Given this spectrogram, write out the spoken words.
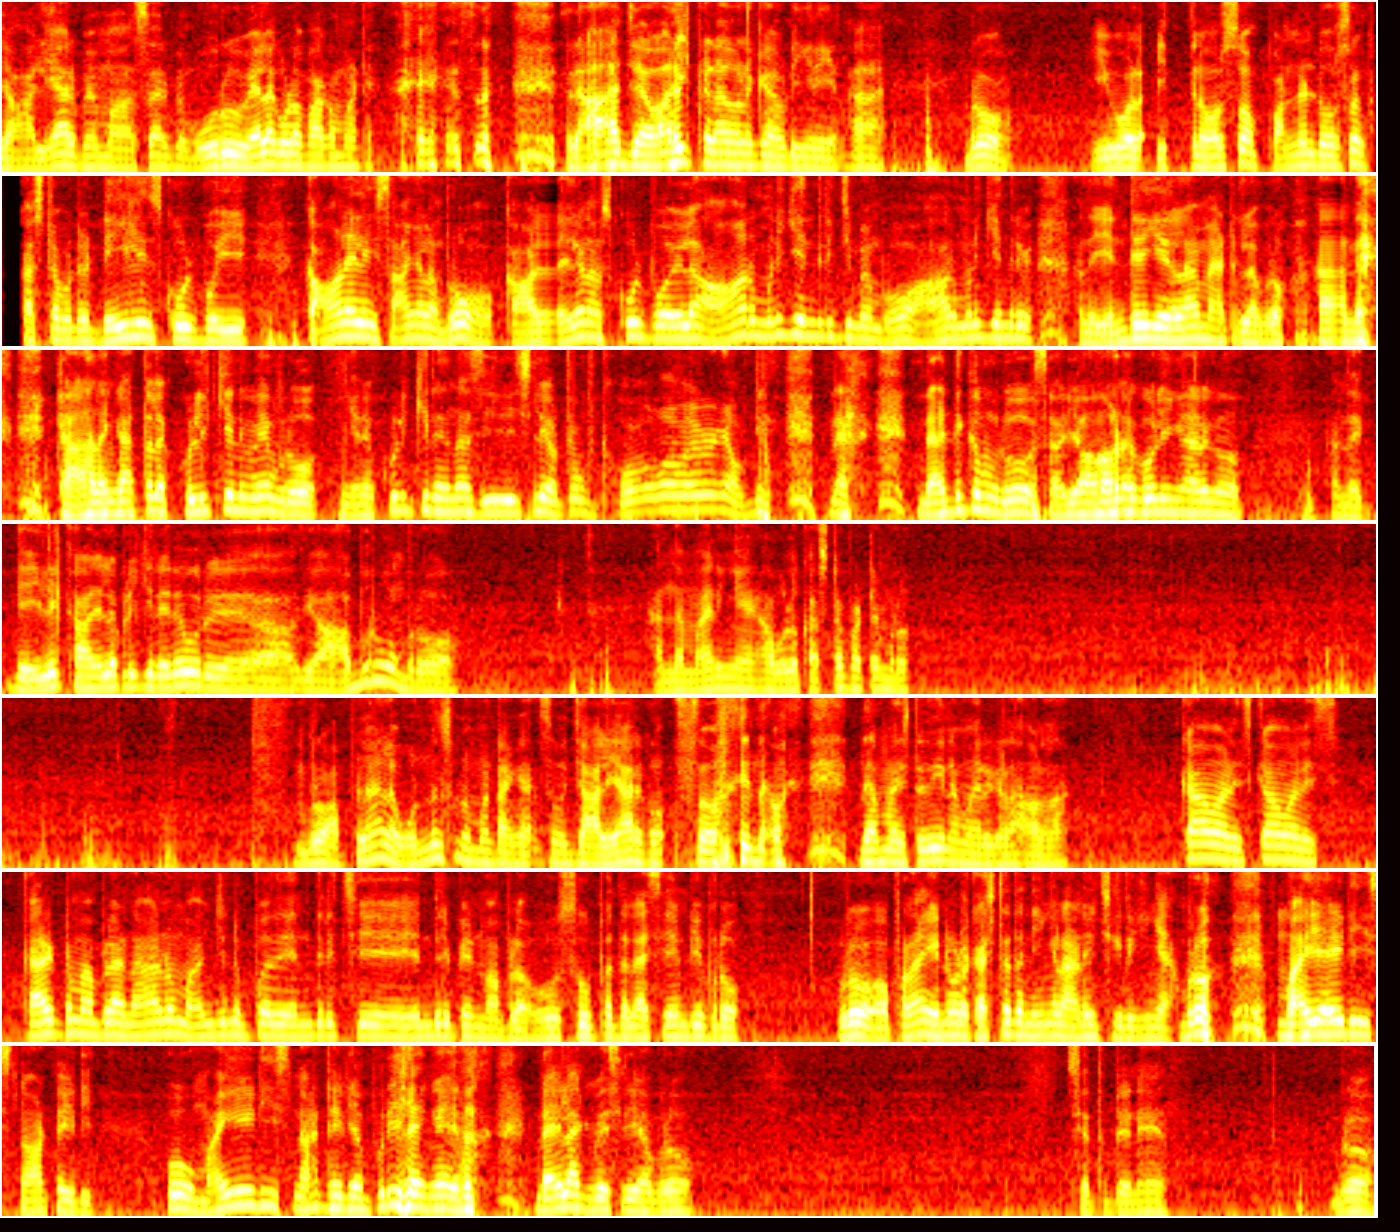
ஜாலியாக இருப்பேன் மாசாக இருப்பேன். ஒரு வேலை கூட பார்க்க மாட்டேன். ராஜா ராஜ வாழ்க்கடா உனக்கு அப்படிங்கிறீங்களா? ப்ரோ இவ்வளோ இத்தனை வருஷம் பன்னெண்டு வருஷம் கஷ்டப்பட்டு டெய்லியும் ஸ்கூல் போய் காலையிலையும் சாயங்காலம் ப்ரோ காலையில் நான் ஸ்கூல் போயில ஆறு மணிக்கு எந்திரிச்சுப்பேன் ப்ரோ ஆறு மணிக்கு எந்திரிப்பேன் அந்த எந்திரிக்கிறதுலாம் மேட்ரு இல்லை ப்ரோ அந்த காலங்காத்தில் குளிக்கணுமே ப்ரோ எனக்கு குளிக்கிறதுனா சீரியஸ்லி அப்படியே அப்படி ந- நடுக்கம் ப்ரோ சரியான கூலிங்காக இருக்கும். அந்த டெய்லி காலையில் குளிக்கிறது ஒரு அபூர்வம் ப்ரோ அந்த மாதிரிங்க. அவ்வளோ கஷ்டப்பட்டேன் ப்ரோ ப்ரோ அப்படிலாம் இல்லை. ஒன்றும் சொல்ல மாட்டாங்க. ஸோ ஜாலியாக இருக்கும். ஸோ நம்ம நம்ம இஷ்டத்துக்கு நம்ம இருக்கலாம். அவ்வளோதான் காமானிஸ் காமானிஸ் கரெக்டு மாப்பிள்ள நானும் அஞ்சு முப்பது எந்திரிச்சு எந்திரிப்பேன் மாப்பிள்ள ஓ சூப்பர் தலை. சேம்டி ப்ரோ ப்ரோ அப்போனா என்னோட கஷ்டத்தை நீங்களும் அனுபவிச்சுக்கிறீங்க bro my ID is not ID oh my ID is not idea புரியலைங்க. ஏதோ டைலாக் பேசுகிறியா ப்ரோ செத்துப்பிட்டேனே. ப்ரோ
